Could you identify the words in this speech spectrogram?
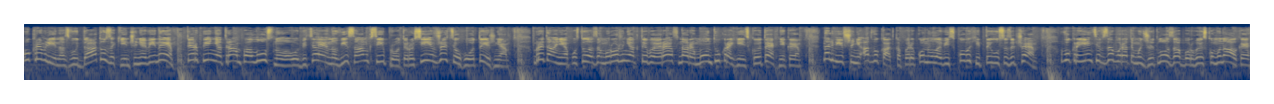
У Кремлі назвуть дату закінчення війни. Терпіння Трампа луснуло. Обіцяє нові санкції проти Росії вже цього тижня. Британія пустила заморожені активи РФ на ремонт української техніки. На Львівщині адвокатка переконувала військових іти у СЗЧ. В українців забиратимуть житло за борги з комуналки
